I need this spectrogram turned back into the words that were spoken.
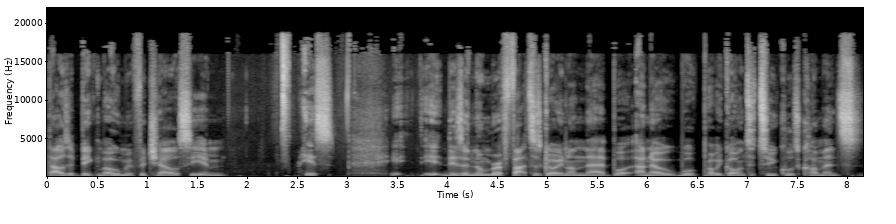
that was a big moment for Chelsea. And it's it, it, there's a number of factors going on there, but I know we'll probably go on to Tuchel's comments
